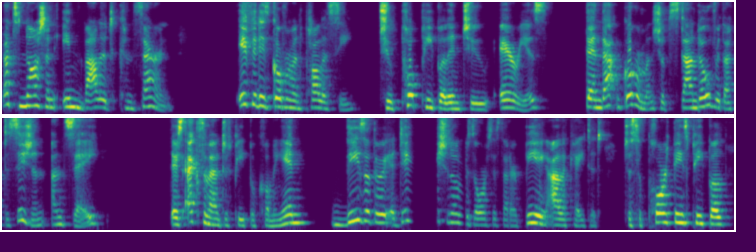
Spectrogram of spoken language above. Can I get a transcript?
that's not an invalid concern. If it is government policy to put people into areas then that government should stand over that decision and say, there's X amount of people coming in. These are the additional resources that are being allocated to support these people.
